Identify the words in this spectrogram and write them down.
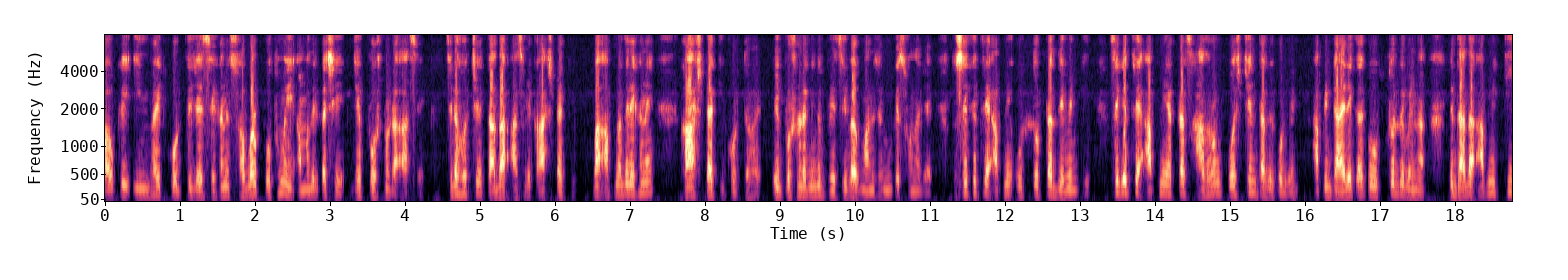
কাউকে ইনভাইট করতে যাই, সেখানে সবার প্রথমেই আমাদের কাছে যে প্রশ্নটা আসে, সেটা হচ্ছে, দাদা, আসলে কাজটা কি? বা আপনাদের এখানে কাজটা কি করতে হয়? এই প্রশ্নটা কিন্তু বেশিরভাগ মানুষের মুখে শোনা যায়। তো সেক্ষেত্রে আপনি উত্তরটা দেবেন কি? সেক্ষেত্রে আপনি একটা সাধারণ কোয়েশ্চেন তাকে করবেন। আপনি ডাইরেক্ট তাকে উত্তর দেবেন না যে, দাদা, আপনি কি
